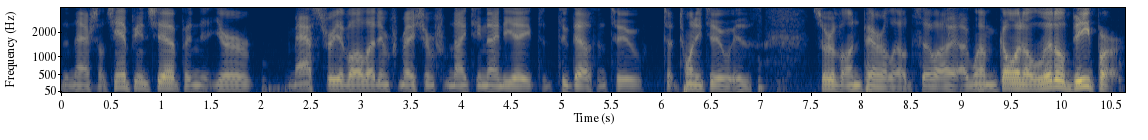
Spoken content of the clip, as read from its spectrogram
the national championship and your mastery of all that information from 1998 to 2002 to 22 is sort of unparalleled. So I, I'm going a little deeper.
